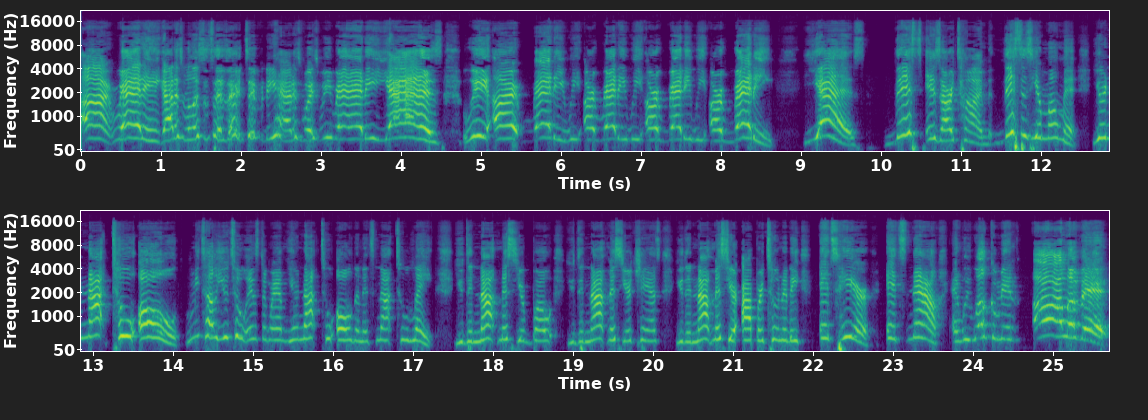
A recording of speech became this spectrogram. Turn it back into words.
are ready. Goddess Melissa says her Tiffany had his voice. We ready? Yes, we are ready. We are ready. We are ready. We are ready. Yes, this is our time. This is your moment. You're not too old. Let me tell you too, Instagram, you're not too old and it's not too late. You did not miss your boat. You did not miss your chance. You did not miss your opportunity. It's here. It's now. And we welcome in all of it.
